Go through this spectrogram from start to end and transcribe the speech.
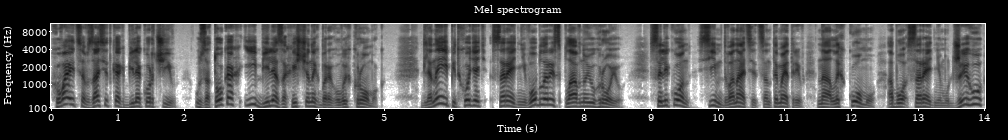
Ховається в засідках біля корчів, у затоках і біля захищених берегових кромок. Для неї підходять середні воблери з плавною грою. Силікон 7-12 см на легкому або середньому джигу,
